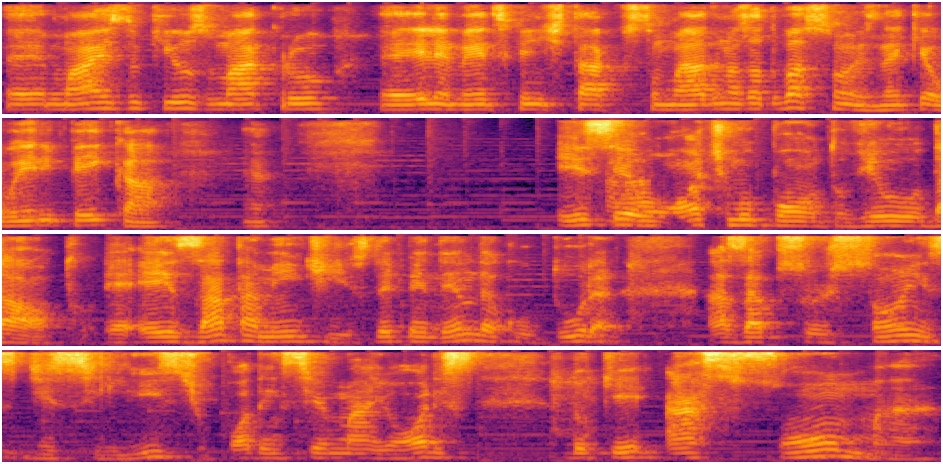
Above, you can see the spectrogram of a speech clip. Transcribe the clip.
é, mais do que os macro é, elementos que a gente está acostumado nas adubações, né, que é o NP e K. Né? Esse ah. é um ótimo ponto, viu, Dalto? É, é, exatamente isso. Dependendo da cultura, as absorções de silício podem ser maiores do que a soma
